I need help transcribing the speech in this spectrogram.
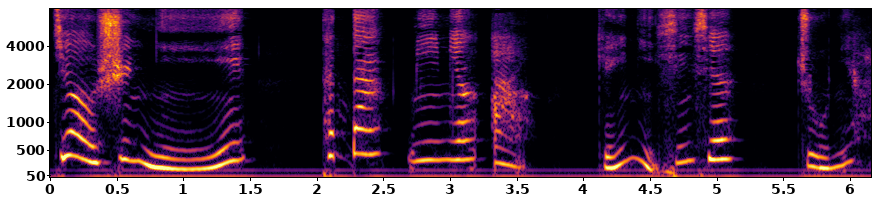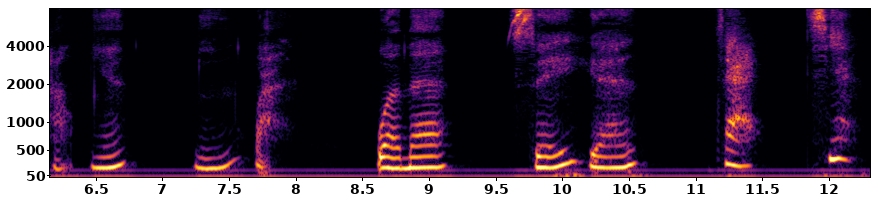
就是你，哒哒咪喵啊！给你新鲜，祝你好眠。明晚我们随缘再见。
